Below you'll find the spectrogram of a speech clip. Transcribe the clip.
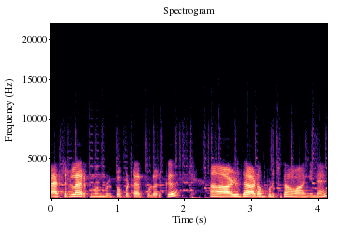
நேச்சுரலாக இருக்கணும்னு விருப்பப்பட்டார் போல இருக்கு. அழுத அடம் பிடிச்சி தான் வாங்கினேன்.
